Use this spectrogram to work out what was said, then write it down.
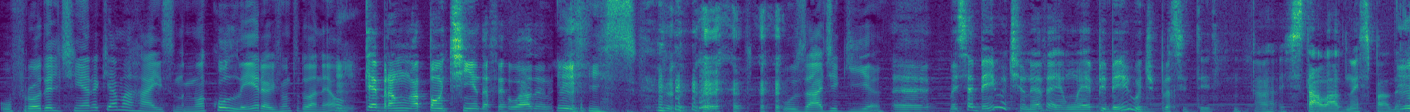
O Frodo ele tinha era que amarrar isso numa coleira junto do anel. Hum. Quebrar um- a pontinha da ferroada, né? Isso. Usar de guia. É, mas isso é bem útil, né, velho? É um app bem útil pra se ter ah, instalado na espada.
